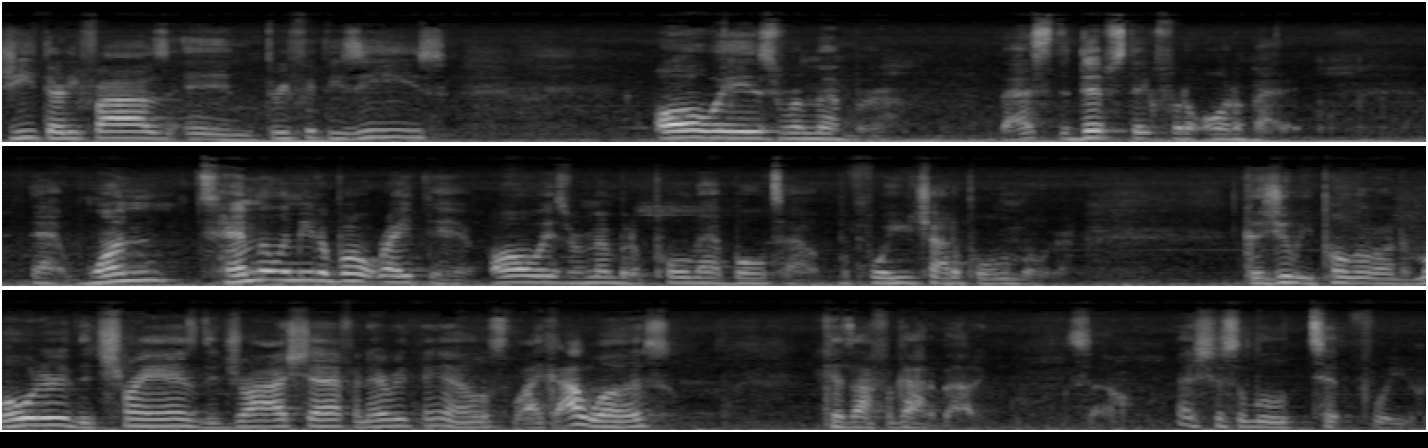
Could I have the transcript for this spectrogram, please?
G35s and 350Zs, always remember that's the dipstick for the automatic. That one 10 millimeter bolt right there, always remember to pull that bolt out before you try to pull the motor. Because you'll be pulling on the motor, the trans, the drive shaft, and everything else, like I was, because I forgot about it. So that's just a little tip for you.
